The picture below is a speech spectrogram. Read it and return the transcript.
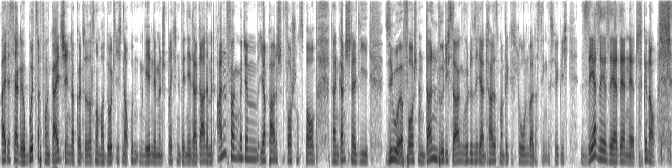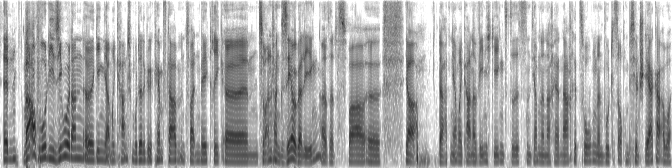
altes Jahr Geburtstag von Gaijin, da könnte das nochmal deutlich nach unten gehen. Dementsprechend, wenn ihr da gerade mit anfangt mit dem japanischen Forschungsbaum, dann ganz schnell die Zero erforschen und dann würde ich sagen, würde sich ein Talisman wirklich lohnen, weil das Ding ist wirklich sehr, sehr, sehr, sehr nett. Genau. Ähm, war auch, wo die Zero dann äh, gegen die amerikanischen Modelle gekämpft haben im Zweiten Weltkrieg, äh, zum Anfang sehr überlegen. Also das war, äh, ja, da hatten die Amerikaner wenig gegenzusetzen. Die haben dann nachher nachgezogen, dann wurde es auch ein bisschen stärker, aber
